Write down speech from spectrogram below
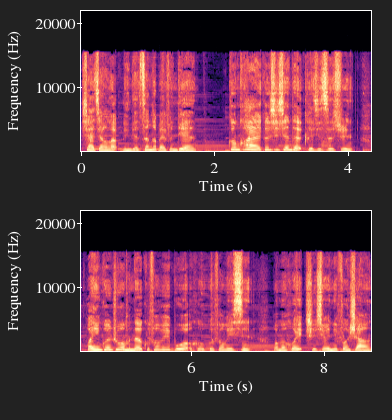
下降了零点三个百分点。更快、更新鲜的科技资讯，欢迎关注我们的官方微博和官方微信，我们会持续为你奉上。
